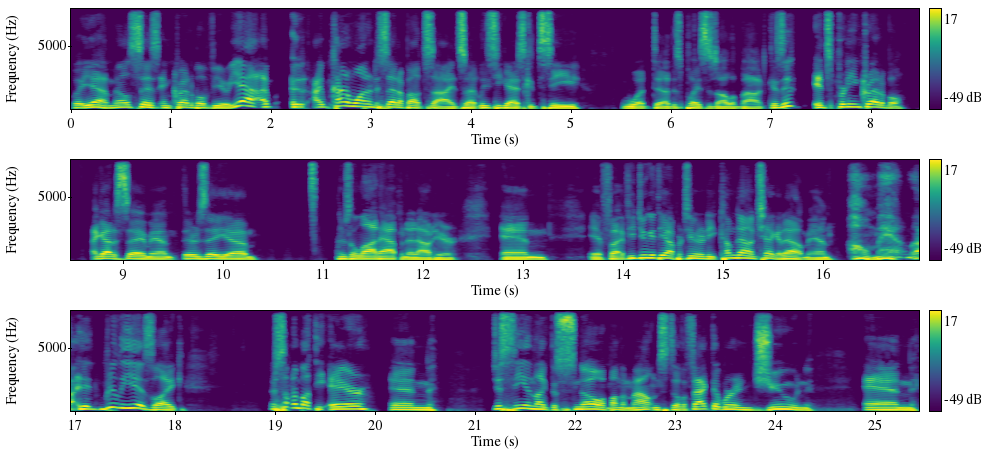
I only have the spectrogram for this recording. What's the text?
But yeah, Mel says incredible view. Yeah, I, I kind of wanted to set up outside so at least you guys could see what uh, this place is all about because it, it's pretty incredible. I got to say, man, there's a um, there's a lot happening out here, and if uh, if you do get the opportunity, come down and check it out, man. Oh man, it really is like there's something about the air and just seeing like the snow up on the mountain still. The fact that we're in June and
